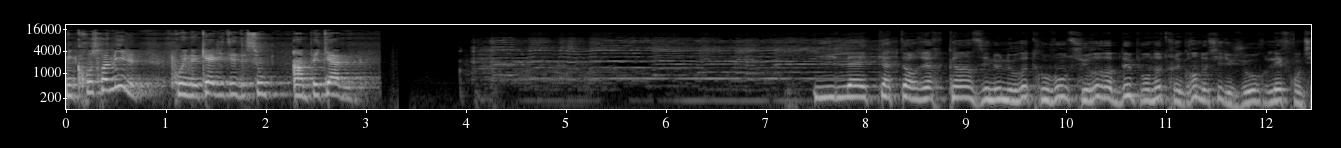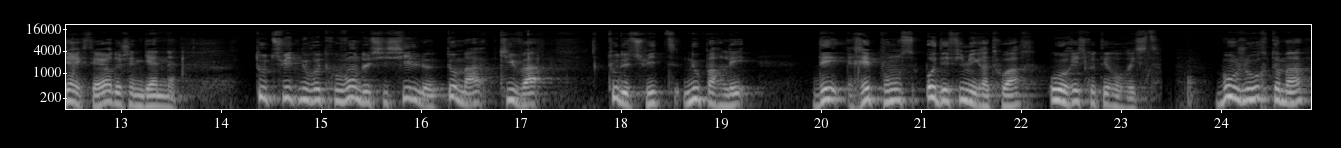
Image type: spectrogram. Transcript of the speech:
Micro 3000 pour une qualité de son impeccable. Il est 14h15 et nous nous retrouvons sur Europe 2 pour notre grand dossier du jour, les frontières extérieures de Schengen. Tout de suite, nous retrouvons de Sicile Thomas qui va tout de suite nous parler des réponses aux défis migratoires ou aux risques terroristes. Bonjour Thomas.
